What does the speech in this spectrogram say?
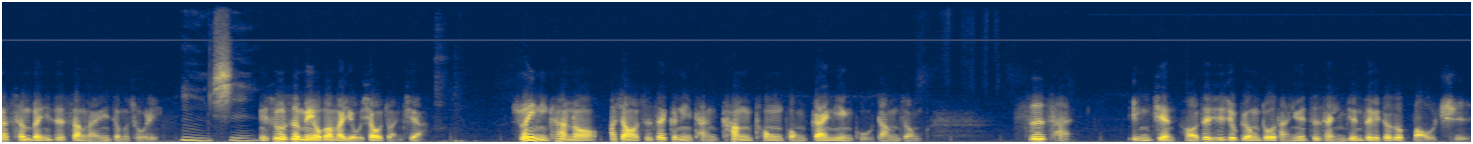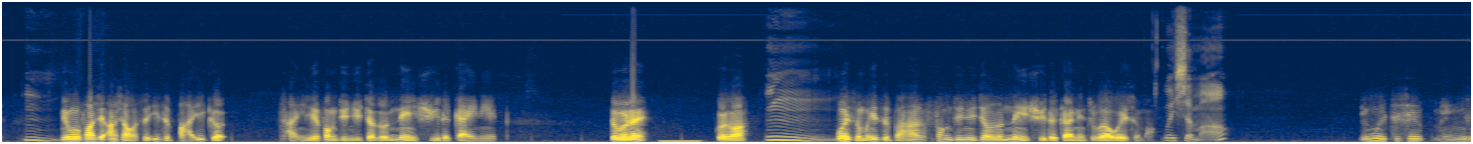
那成本一直上来，你怎么处理？嗯，是，你是不是没有办法有效转嫁？所以你看哦，阿翔老师在跟你谈抗通膨概念股当中，资产、银建，好、这些就不用多谈，因为资产银建这个叫做保值。嗯，你有没有发现阿翔老师一直把一个产业放进去，叫做内需的概念，对不对？桂花，嗯，为什么一直把它放进去叫做内需的概念？知不知道为什么？为什么？因为这些民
